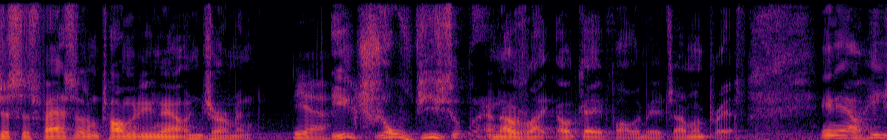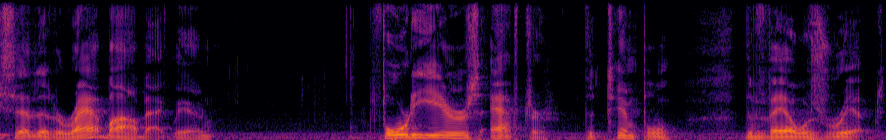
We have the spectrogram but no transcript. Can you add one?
just as fast as I'm talking to you now in German. Yeah. You so you so- and I was like, okay, Father Mitch, I'm impressed. Anyhow, he said that a rabbi back then, 40 years after the temple, the veil was ripped,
